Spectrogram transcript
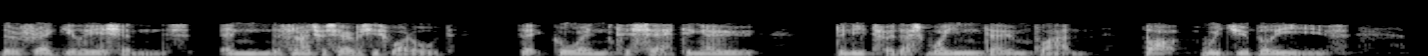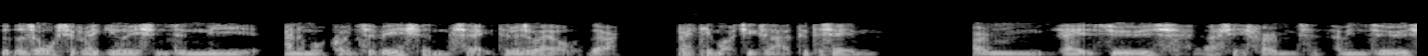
there's regulations in the financial services world that go into setting out the need for this wind down plan. But would you believe that there's also regulations in the animal conservation sector as well that are pretty much exactly the same? Firm uh, zoos, I say firms, I mean zoos,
